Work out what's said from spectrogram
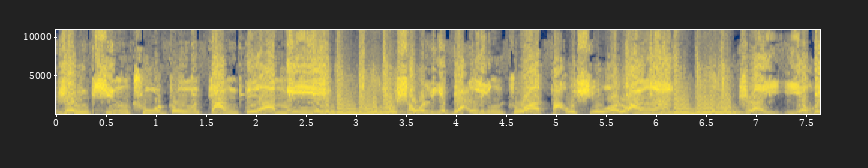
人品出众，长得美，手里边拎着刀绣鸾啊，这一回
